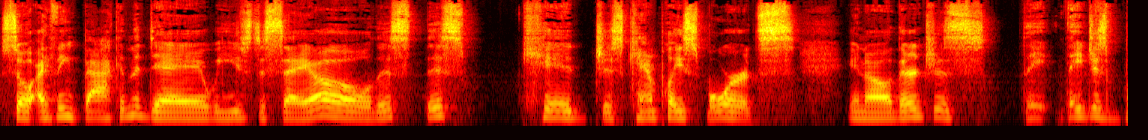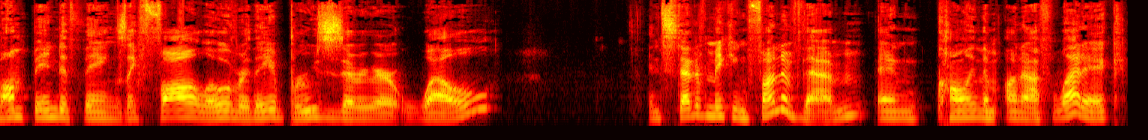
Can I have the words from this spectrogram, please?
So I think back in the day we used to say, "Oh, this this kid just can't play sports. You know, they're just they they just bump into things, they fall over, they have bruises everywhere. Well, instead of making fun of them and calling them unathletic,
